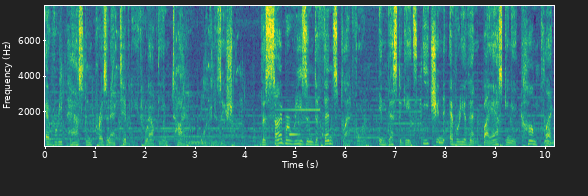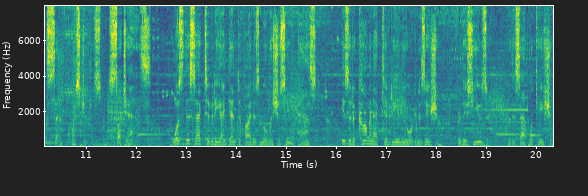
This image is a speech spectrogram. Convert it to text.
every past and present activity throughout the entire organization. The Cybereason Defense Platform investigates each and every event by asking a complex set of questions, such as, was this activity identified as malicious in the past? Is it a common activity in the organization, for this user, for this application,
